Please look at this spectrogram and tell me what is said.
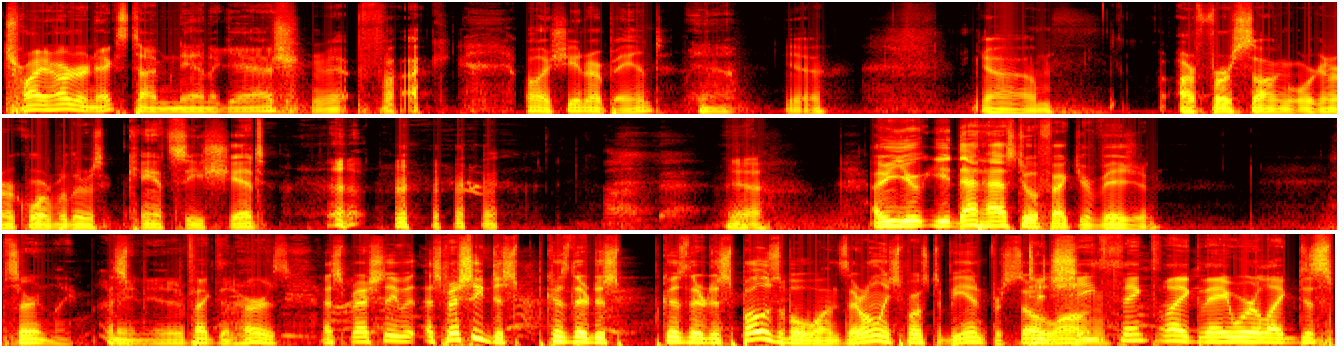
try harder next time, Nana Gash. Yeah, fuck. Oh, is she in our band? Yeah. Yeah. Um, our first song we're gonna record with her is "Can't See Shit." yeah. I mean, you, you that has to affect your vision. certainly. I mean, it affected hers. especially with especially just because they're dis- because they're disposable ones. They're only supposed to be in for so Did long. Did she think like they were like dis-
